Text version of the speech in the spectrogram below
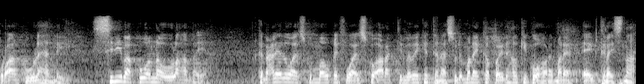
Qur'aanku uula hadlayay. Sidiibaa kuwanna uula hadlaya marka macnaheedu waa isku mowqif waa isku aragti mabay ka tanaasulin manay ka baydhin halkii kuwa hore mareen ee ibtilaysnaa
